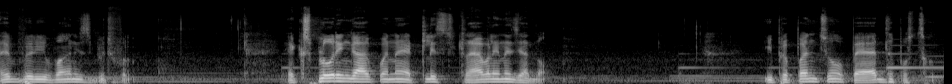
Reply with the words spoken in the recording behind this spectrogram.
ఎవ్రీ వన్ ఈజ్ బ్యూటిఫుల్ ఎక్స్ప్లోరింగ్ కాకపోయినా అట్లీస్ట్ ట్రావెల్ అయినా చేద్దాం. ఈ ప్రపంచం ఒక పెద్ద పుస్తకం.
